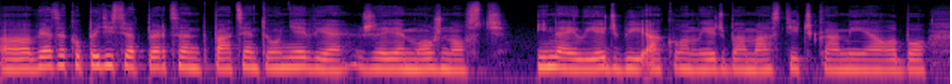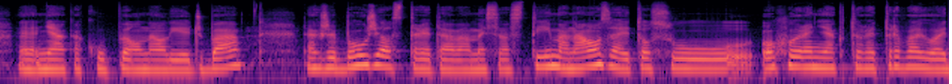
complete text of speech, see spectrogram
Viac ako 50% pacientov nevie, že je možnosť inej liečby ako len liečba mastičkami alebo e, nejaká kúpeľná liečba. Takže bohužiaľ stretávame sa s tým a naozaj to sú ochorenia, ktoré trvajú aj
